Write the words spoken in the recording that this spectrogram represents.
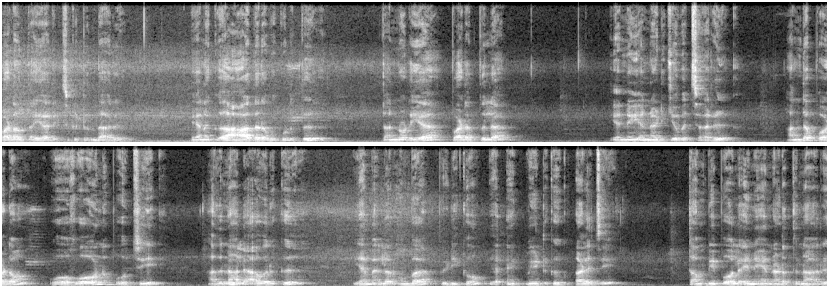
படம் தயாரிச்சுக்கிட்டு இருந்தார் எனக்கு ஆதரவு கொடுத்து தன்னுடைய படத்தில் என்னைய நடிக்க வச்சார். அந்த படம் ஓஹோன்னு போச்சு. அதனால் அவருக்கு என் மேலே ரொம்ப பிடிக்கும். வீட்டுக்கு அழைச்சி தம்பி போல் என்னைய நடத்தினார்.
